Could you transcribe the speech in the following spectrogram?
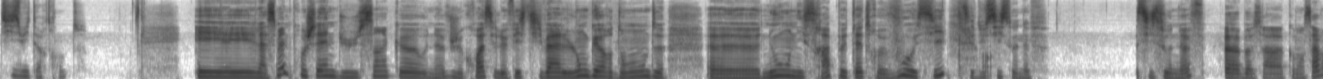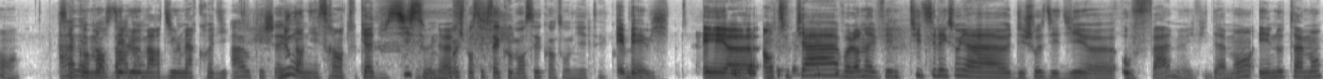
18h30. Et la semaine prochaine, du 5 au 9, je crois, c'est le festival Longueur d'onde. Euh, nous, on y sera, peut-être vous aussi. C'est du 6 au 9. 6 au 9, euh, bah, ça commence avant. hein. Ah, ça commence dès le pardon. mardi ou le mercredi. Ah, ok, je savais Nous, pas. on y sera en tout cas du 6 au 9. Moi, je pensais que ça commençait quand on y était. Eh ben oui. Et euh, en tout cas, voilà, on avait fait une petite sélection. Il y a des choses dédiées euh, aux femmes, évidemment. Et notamment,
